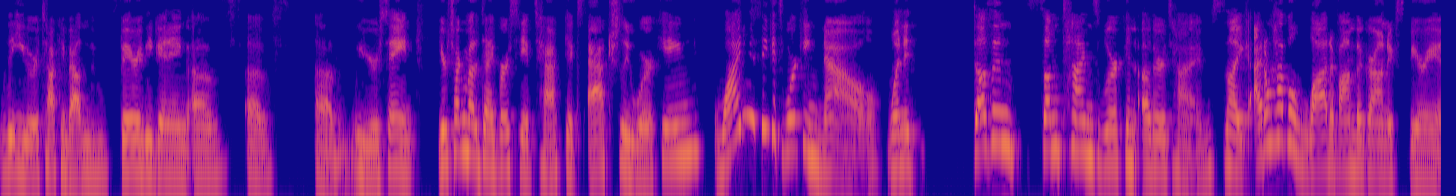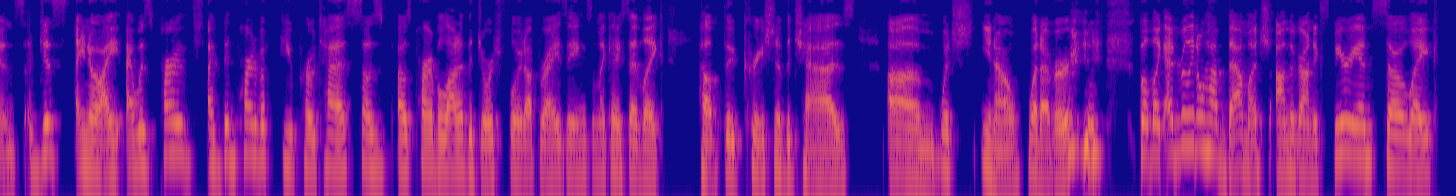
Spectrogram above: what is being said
that you were talking about in the very beginning of of um, you're saying you're talking about a diversity of tactics actually working. Why do you think it's working now when it doesn't sometimes work in other times? Like I don't have a lot of on the ground experience. I've just, I know I, I was part of, I've been part of a few protests. I was, I was part of a lot of the George Floyd uprisings. And like I said, like helped the creation of the Chaz um, which, you know, whatever. but like, I really don't have that much on the ground experience. So like,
